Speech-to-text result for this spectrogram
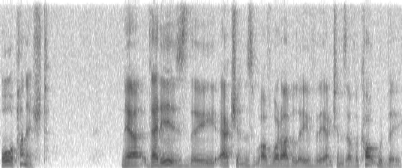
or punished. Now, that is the actions of what I believe the actions of a cult would be.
